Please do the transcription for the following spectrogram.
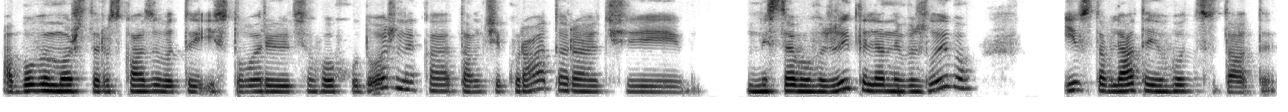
або ви можете розказувати історію цього художника, там чи куратора, чи місцевого жителя, неважливо, і вставляти його цитати.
